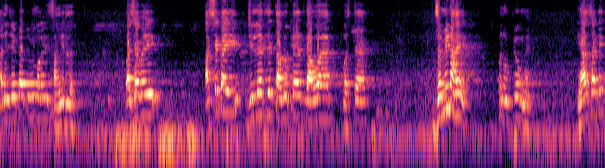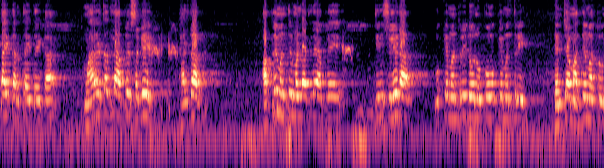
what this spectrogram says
आणि जे काय तुम्ही मला सांगितलं अशावेळी असे काही जिल्ह्यातले तालुके आहेत गावं आहेत वस्त्या आहेत जमीन आहे पण उपयोग नाही. ह्यासाठी काय करता येतंय का? महाराष्ट्रातले आपले सगळे खासदार आपले मंत्रिमंडळातले आपले तीन शिलेदार मुख्यमंत्री दोन उपमुख्यमंत्री यांच्या माध्यमातून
